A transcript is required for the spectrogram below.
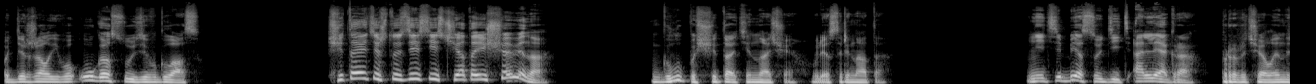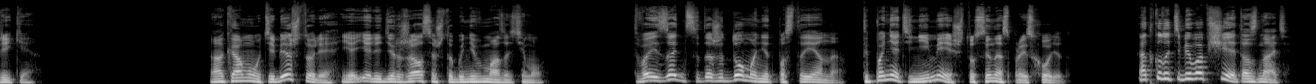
поддержал его Уга, сузив глаз. Считаете, что здесь есть чья-то еще вина? Глупо считать иначе, влез Рената. Не тебе судить, Аллегра, прорычал Энрике. «А кому? Тебе, что ли?» Я еле держался, чтобы не вмазать ему. «Твоей задницы даже дома нет постоянно. Ты понятия не имеешь, что с Инесс происходит». «Откуда тебе вообще это знать?»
